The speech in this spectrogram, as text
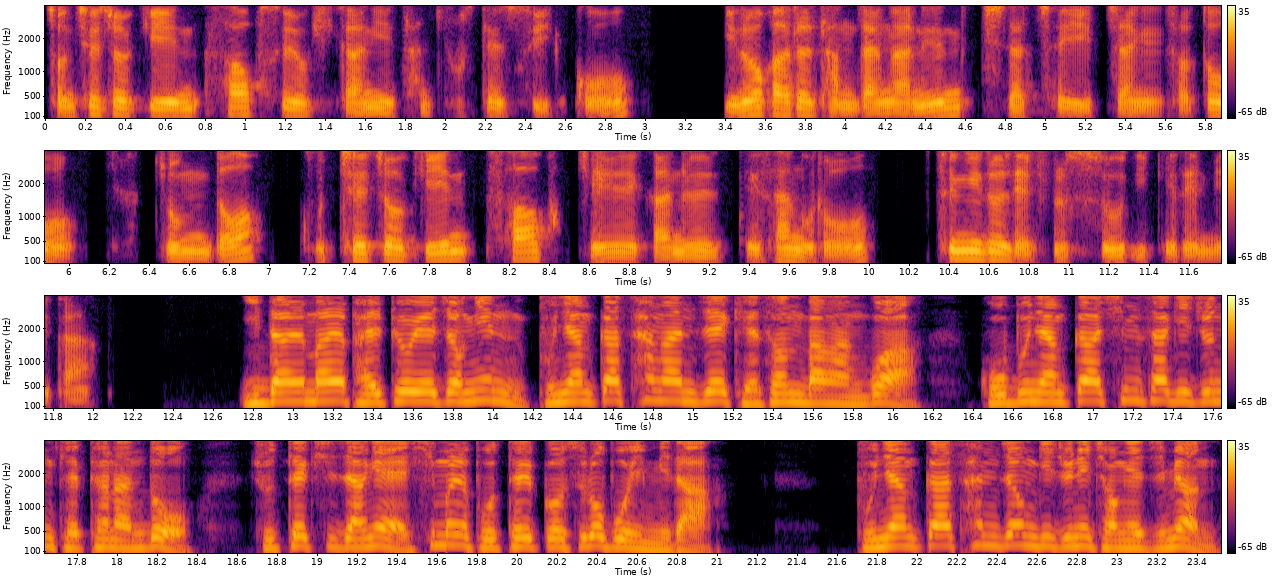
전체적인 사업 수요 기간이 단축될 수 있고 인허가를 담당하는 지자체 입장에서도 좀 더 구체적인 사업 계획안을 대상으로 승인을 내줄 수 있게 됩니다. 이달 말 발표 예정인 분양가 상한제 개선 방안과 고분양가 심사 기준 개편안도 주택 시장에 힘을 보탤 것으로 보입니다. 분양가 산정 기준이 정해지면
